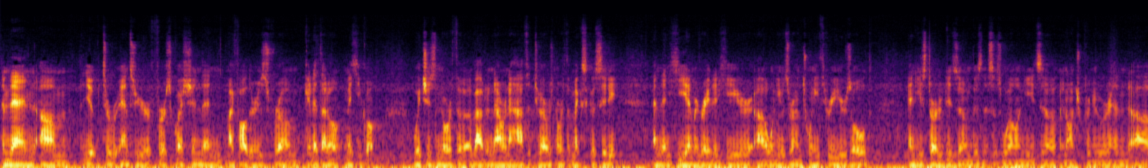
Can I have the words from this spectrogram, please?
And then um, you, to answer your first question, then my father is from Querétaro, Mexico, which is north of about an hour and a half to two hours north of Mexico City. And then he emigrated here uh, when he was around 23 years old, and he started his own business as well. And he's um, an entrepreneur and uh,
